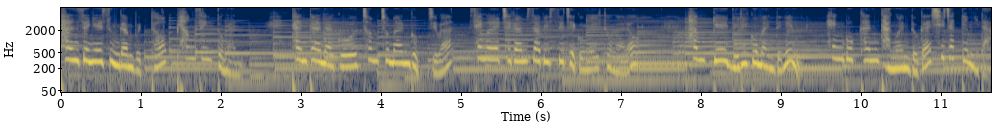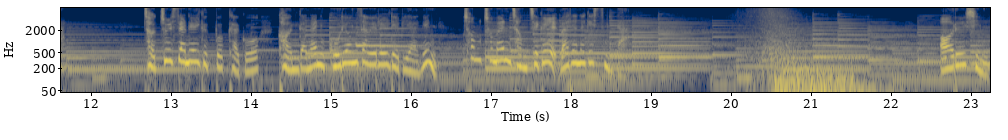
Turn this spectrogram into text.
탄생의 순간부터 평생 동안 탄탄하고 촘촘한 복지와 생활 체감 서비스 제공을 통하여 함께 누리고 만드는 행복한 강원도가 시작됩니다. 저출산을 극복하고 건강한 고령 사회를 대비하는 촘촘한 정책을 마련하겠습니다. 어르신,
